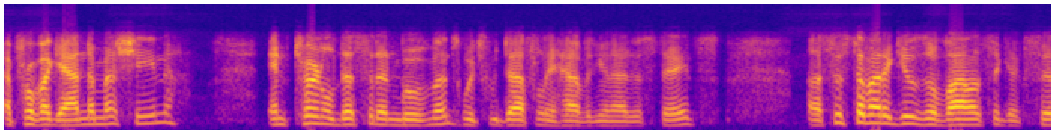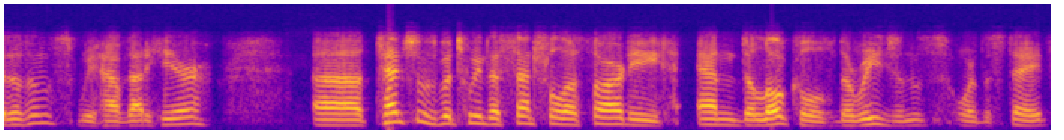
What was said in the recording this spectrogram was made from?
A propaganda machine, internal dissident movements, which we definitely have in the United States, uh, systematic use of violence against citizens, we have that here. Uh, tensions between the central authority and the local, the regions or the states.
